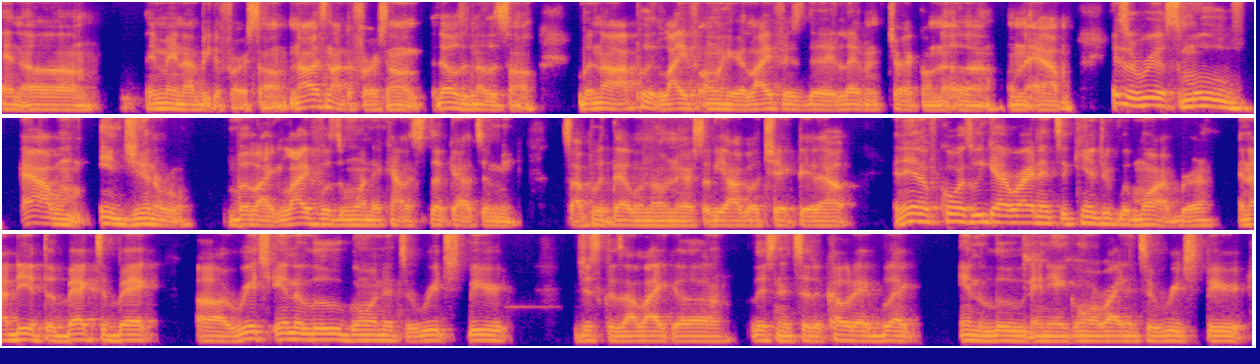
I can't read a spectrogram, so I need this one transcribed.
And um it may not be the first song. No, it's not the first song. That was another song. But no, I put Life on here. Life is the 11th track on the uh on the album. It's a real smooth album in general, but like Life was the one that kind of stuck out to me. So I put that one on there. So y'all go check that out. And then of course we got right into Kendrick Lamar, bro. And I did the back to back uh Rich interlude going into Rich Spirit just because I like uh listening to the Kodak Black interlude and then going right into Rich Spirit.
